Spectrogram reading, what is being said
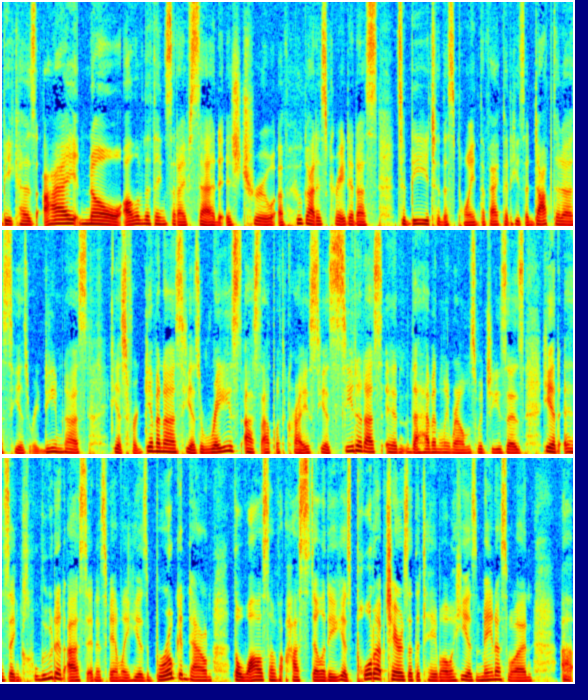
because I know all of the things that I've said is true of who God has created us to be to this point. The fact that He's adopted us, He has redeemed us, He has forgiven us, He has raised us up with Christ, He has seated us in the heavenly realms with Jesus, He had, has included us in His family, He has broken down the walls of hostility, He has pulled up chairs at the table, He has made us one. Uh,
